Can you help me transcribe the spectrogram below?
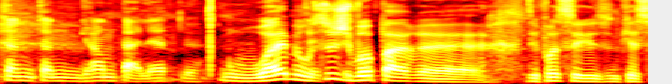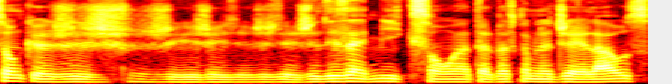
T'as une, t'as une grande palette. Là. Ouais, mais aussi, je vais par... euh, des fois, c'est une question que j'ai- j'ai j'ai- j'ai- j'ai des amis qui sont à telle place comme le Jailhouse.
